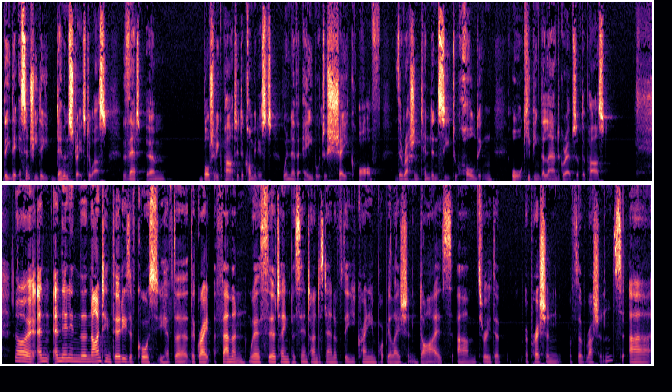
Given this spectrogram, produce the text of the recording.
They, they, essentially they demonstrate to us that um, Bolshevik Party, the communists, were never able to shake off the Russian tendency to holding or keeping the land grabs of the past. No, and, and then in the 1930s, of course, you have the, the Great Famine, where 13%, I understand, of the Ukrainian population dies um, through the oppression of the Russians, uh,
